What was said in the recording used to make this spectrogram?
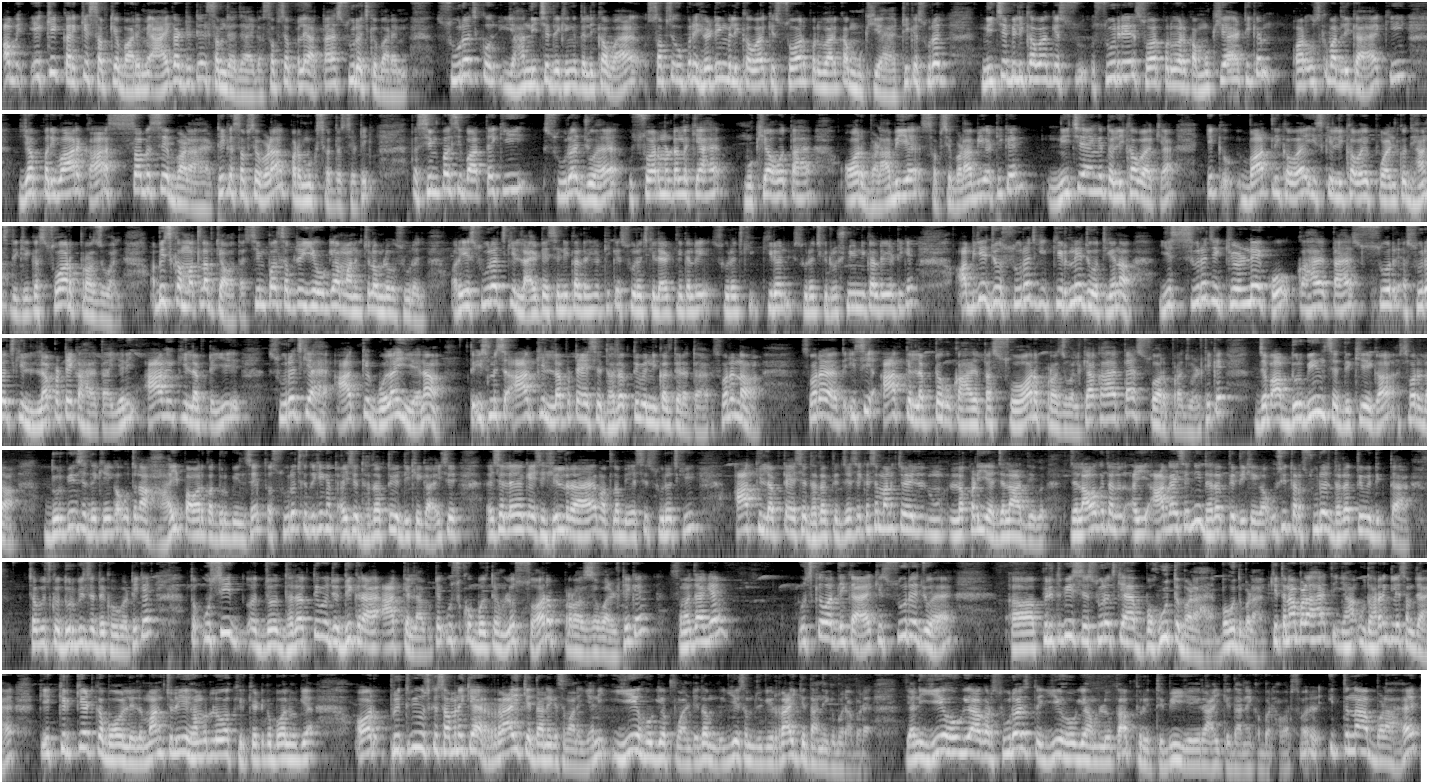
अब एक एक करके सबके बारे में आएगा, डिटेल समझा जाएगा। सबसे पहले आता है सूरज के बारे में। सूरज को यहाँ नीचे देखेंगे तो लिखा हुआ है, सबसे ऊपर हेडिंग में लिखा हुआ है कि सौर परिवार का मुखिया है, ठीक है? सूरज नीचे भी लिखा हुआ है कि सूर्य सौर परिवार का मुखिया है, ठीक है? और उसके बाद लिखा है कि यह परिवार का सबसे बड़ा है, ठीक है? सबसे बड़ा प्रमुख सदस्य, ठीक? तो सिंपल सी बात है कि सूरज जो है सौर मंडल क्या है? मुखिया होता है और बड़ा भी है, सबसे बड़ा भी है, ठीक है? नीचे आएँगे तो लिखा हुआ है क्या? एक बात लिखा हुआ है, इसके लिखा हुआ है पॉइंट को ध्यान से देखिएगा, स्वर प्रज्वल। अब इसका मतलब क्या होता है? सिंपल सब जो ये हो गया, मान के चलो हम लोग सूरज। और ये सूरज की लाइट ऐसे निकल रही है, ठीक है? सूरज की लाइट निकल रही है, सूरज की किरण, सूरज की रोशनी निकल रही है, ठीक है? अब ये जो सूरज की किरणें जो होती है ना, ये सूरज की किरणें को कहा जाता है सूरज की लपटे कहा जाता है, यानी आग की लपटे। ये सूरज क्या है? आग के गोला ही है ना? तो इसमें से आग की लपटे ऐसे धधकते हुए निकलते रहता है, समझ ना? स्वर तो इसी आग के लपटे को कहा जाता है स्वर प्रज्वल। क्या कहा जाता है? स्वर प्रज्वल, ठीक है? जब आप दूरबीन से देखिएगा, स्वर दूरबीन से देखिएगा, उतना हाई पावर का दूरबीन से तो सूरज को देखिएगा तो ऐसे धधकते हुए दिखेगा, ऐसे ऐसे लगेगा ऐसे हिल रहा है मतलब ऐसे सूरज की आग की लपटे ऐसे धधकते, जैसे कैसे मान चलो लकड़ी है, जला देगा, जलाओगे तो आग ऐसे नहीं धधकते दिखेगा, उसी तरह सूरज धधकते हुए दिखता है, जब उसको दूरबीन से देखोगे, ठीक है? तो उसी जो धधकते हुए जो दिख रहा है आग के लपटे, उसको बोलते हैं हम लोग स्वर प्रज्वल, ठीक है? समझ आ गया? उसके बाद लिखा है कि सूर्य जो है पृथ्वी से सूरज क्या है बहुत बड़ा है, बहुत बड़ा है। कितना बड़ा है? तो यहाँ उदाहरण के लिए समझा है कि क्रिकेट का बॉल ले लो। मान चलो ये हम लोग का क्रिकेट का बॉल हो गया और पृथ्वी उसके सामने क्या है? राई के दाने के समान है। यानी ये हो गया पॉइंट एकदम, ये समझो कि राई के दाने के बराबर है। यानी ये हो गया अगर सूरज तो ये हो गया हम लोग का पृथ्वी, ये राई के दाने के बराबर। समझ इतना बड़ा है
